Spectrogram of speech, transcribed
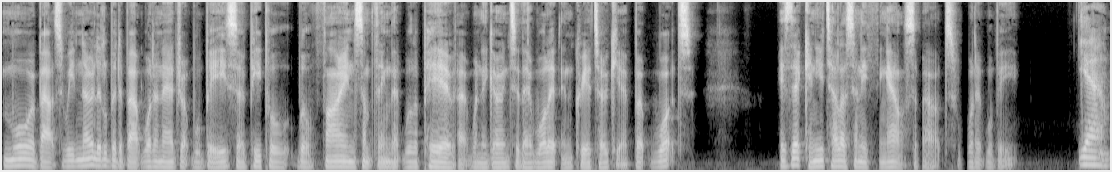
more about, so we know a little bit about what an airdrop will be. So people will find something that will appear uh, when they go into their wallet in Creatokia. But what is there? Can you tell us anything else about what it will be? Yeah.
